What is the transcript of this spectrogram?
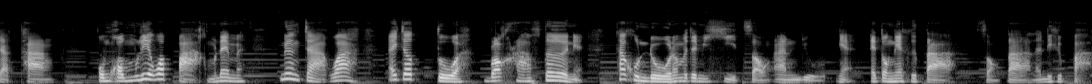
จากทาง ผมขอเรียกว่าปากมันได้ไหมเนื่องจากว่าไอ้เจ้าตัวบล็อกคราฟเตอร์เนี่ย ถ้าคุณดูนะมันจะมีขีด 2 อันอยู่เนี่ยไอ้ตรงเนี้ยคือตา 2 ตาแล้วนี่คือปาก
